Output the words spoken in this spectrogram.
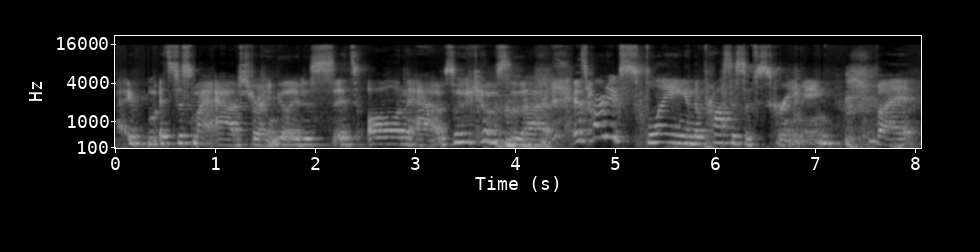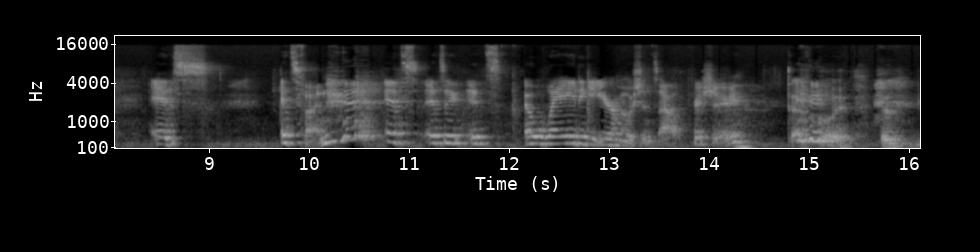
I, it's just my ab strength. I just it's all in the abs when it comes to that. it's hard to explain the process of screaming, but it's it's fun. it's it's a it's a way to get your emotions out for sure. Definitely.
